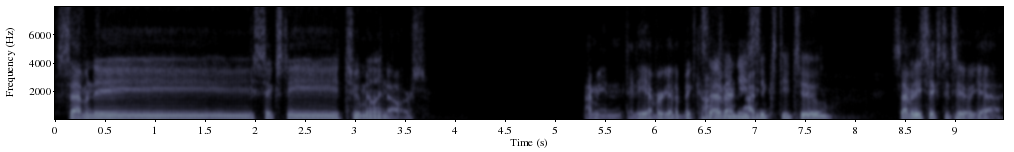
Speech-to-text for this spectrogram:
70, 62 million dollars. I mean, did he ever get a big contract? 70, I'm- 62? 70, 62, yeah.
